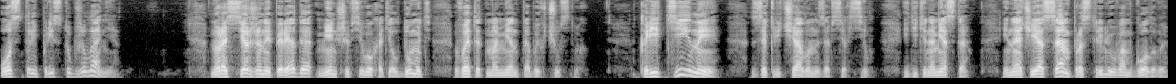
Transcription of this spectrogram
острый приступ желания но рассерженный Переда меньше всего хотел думать в этот момент об их чувствах. «Кретины!» — закричал он изо всех сил. «Идите на место, иначе я сам прострелю вам головы».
